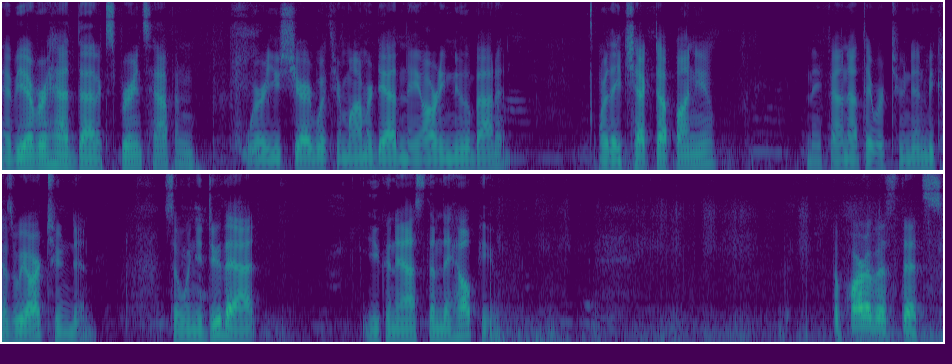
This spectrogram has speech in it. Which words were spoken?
Have you ever had that experience happen where you shared with your mom or dad and they already knew about it? Or they checked up on you and they found out they were tuned in? Because we are tuned in. So when you do that, you can ask them to help you. The part of us that's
